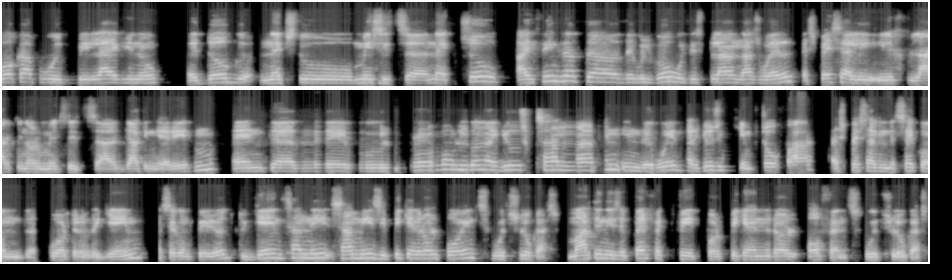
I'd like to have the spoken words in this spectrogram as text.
Walkup would be like, you know, a dog next to Micic's uh, neck. So I think that uh, they will go with this plan as well, especially if Larkin or Micic are getting a rhythm. And uh, they will probably gonna use San Martin in the way they're using him so far, especially in the second quarter of the game, the second period, to gain some, some easy pick and roll points with Sloukas. Martin is a perfect fit for pick and roll offense with Sloukas.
